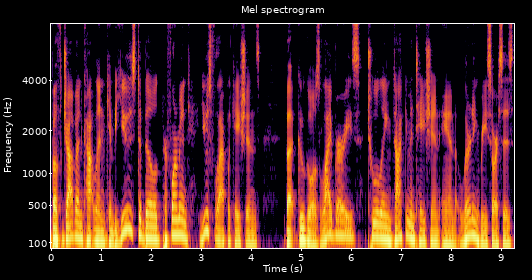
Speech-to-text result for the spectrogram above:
Both Java and Kotlin can be used to build performant, useful applications, but Google's libraries, tooling, documentation, and learning resources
